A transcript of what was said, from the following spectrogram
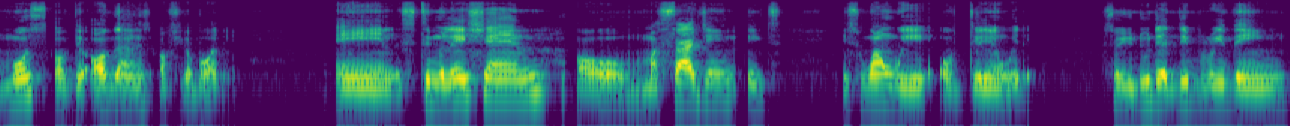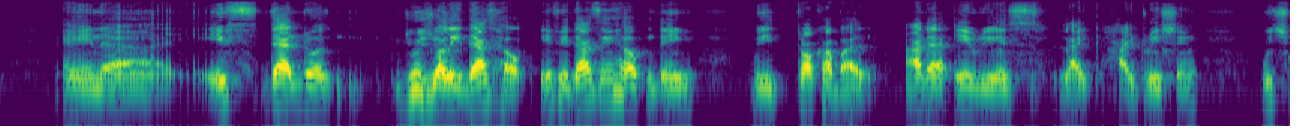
most of the organs of your body. And stimulation or massaging it is one way of dealing with it. So you do the deep breathing, and uh, if that does usually it does help. If it doesn't help, then we talk about other areas like hydration, which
